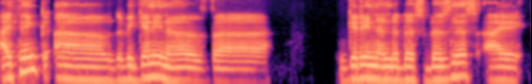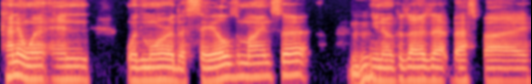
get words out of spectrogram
I think um, the beginning of uh, getting into this business, I kind of went in with more of the sales mindset, mm-hmm. you know, because I was at Best Buy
